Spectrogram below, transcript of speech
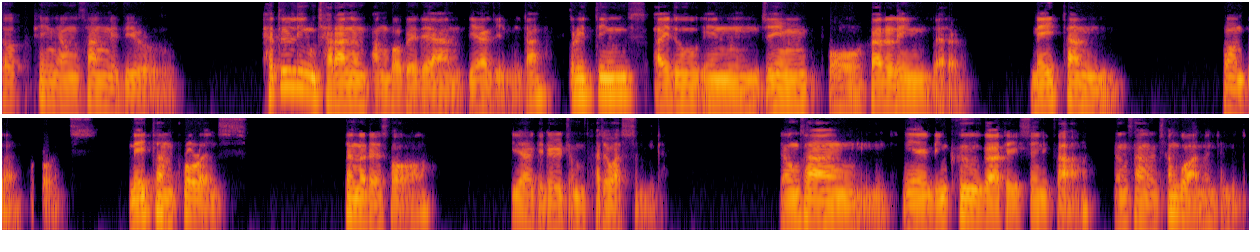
서핑 영상 리뷰. 패들링 잘하는 방법에 대한 이야기입니다. Three things I do in gym for paddling better. 네이탄 프로렌스. 네이탄 프로렌스 채널에서 이야기를 좀 가져왔습니다. 영상에 링크가 돼 있으니까 영상을 참고하면 됩니다.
